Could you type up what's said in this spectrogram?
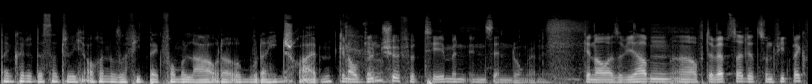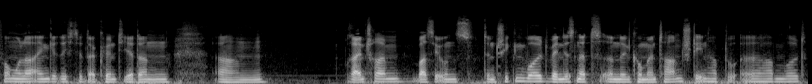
dann könnt ihr das natürlich auch in unser Feedback-Formular oder irgendwo da hinschreiben. Genau, Wünsche für Themen in Sendungen. Genau, also wir haben äh, auf der Website jetzt so ein Feedback-Formular eingerichtet, da könnt ihr dann ähm, reinschreiben, was ihr uns denn schicken wollt, wenn ihr es nicht in den Kommentaren stehen habt, äh, haben wollt.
